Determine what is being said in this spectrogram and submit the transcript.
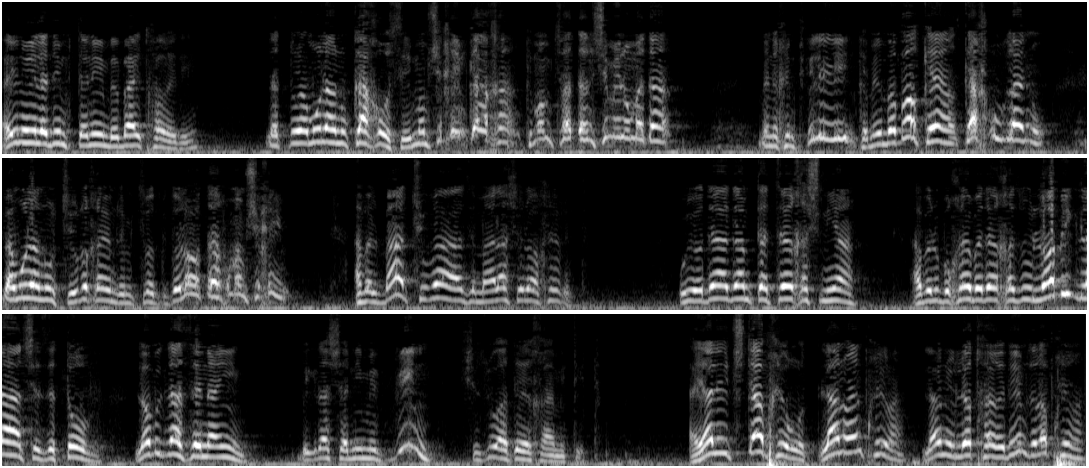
היינו ילדים קטנים בבית חרדי, נתנו, אמרו לנו ככה עושים, ממשיכים ככה, כמו מצוות אנשים מלומדה. מניחים תפילין, קמים בבוקר, כך הורגלנו. ואמרו לנו, תשיעו לכם, זה מצוות גדולות, אנחנו ממשיכים. אבל באה התשובה, זה מעלה שלו אחרת. הוא יודע גם את הצרך השנייה, אבל הוא בוחר בדרך הזו לא בגלל שזה טוב, לא בגלל שזה נעים, בגלל שאני מבין שזו הדרך האמיתית. היה לי את שתי הבחירות, לנו אין בחירה. לנו להיות חרדים זה לא בחירה.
